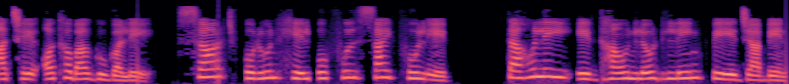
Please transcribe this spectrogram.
আছে অথবা গুগলে সার্চ করুন হেল্পফুল সাইফুল এপ। তাহলেই এর ডাউনলোড লিংক পেয়ে যাবেন।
